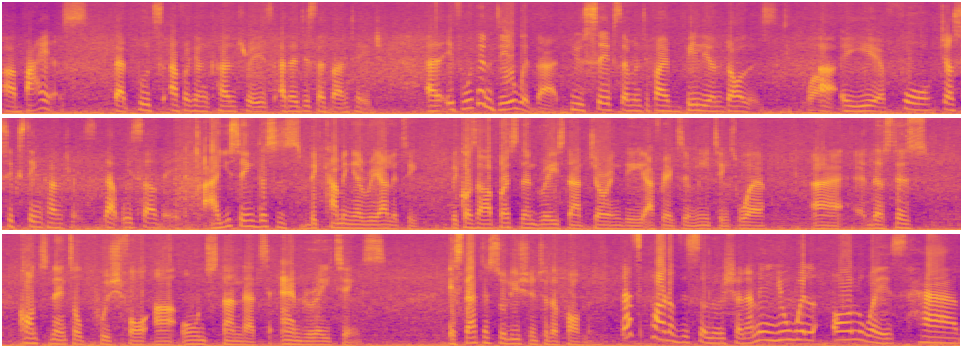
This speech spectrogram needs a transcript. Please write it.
uh, bias that puts African countries at a disadvantage. Uh, if we can deal with that, you save $75 billion uh, a year for just 16 countries that we surveyed. Are you saying this is becoming a reality? Because our president raised that during the Afrexim meetings where uh, there's this continental push for our own standards and ratings. Is that the solution to the problem? That's part of the solution. I mean, you will always have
